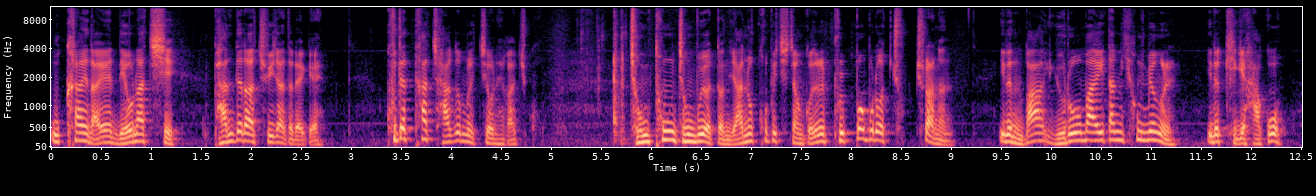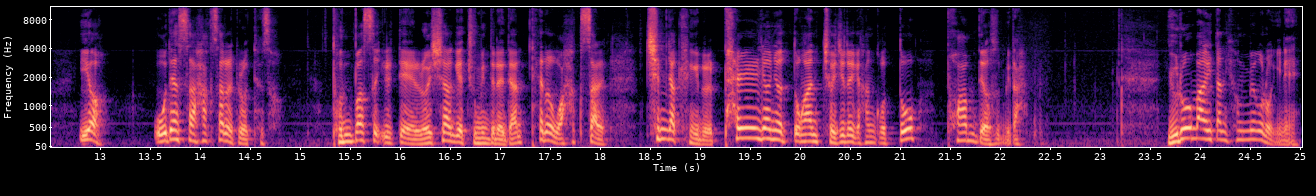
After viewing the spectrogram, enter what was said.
우크라이나의 네오나치 반데라 주의자들에게 쿠데타 자금을 지원해가지고 정통 정부였던 야누코비치 정권을 불법으로 축출하는 이른바 유로마이단 혁명을 일으키게 하고 이어 오데사 학살을 비롯해서 돈바스 일대의 러시아계 주민들에 대한 테러와 학살, 침략 행위를 8년여 동안 저지르게 한 것도 포함되었습니다. 유로마이단 혁명으로 인해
